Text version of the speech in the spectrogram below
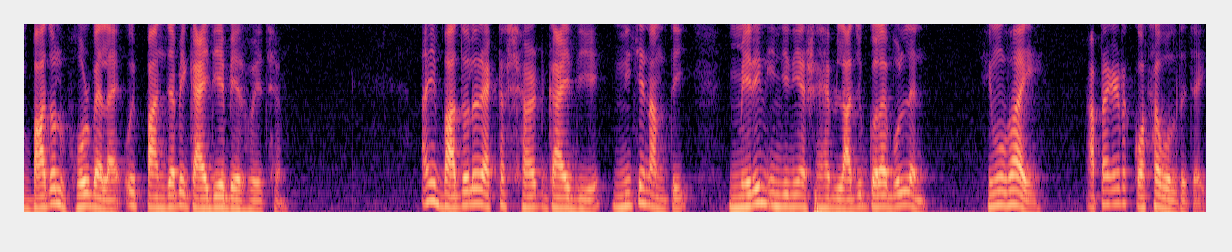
বাদল ভোরবেলায় ওই পাঞ্জাবি গায়ে দিয়ে বের হয়েছে। আমি বাদলের একটা শার্ট গায়ে দিয়ে নিচে নামতেই মেরিন ইঞ্জিনিয়ার সাহেব লাজুক গলায় বললেন, হিমু ভাই, আপনাকে একটা কথা বলতে চাই।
